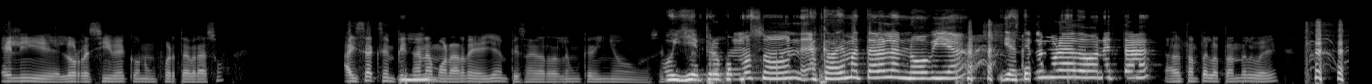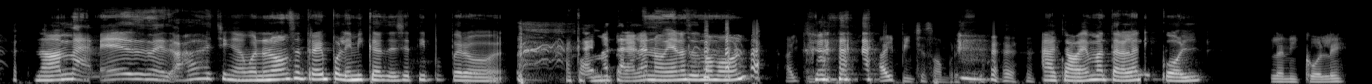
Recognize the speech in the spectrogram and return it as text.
Ellie eh, lo recibe con un fuerte abrazo. Isaac se empieza a enamorar de ella, empieza a agarrarle un cariño Oye, pero. ¿cómo son? Acaba de matar a la novia, ya está enamorado, neta. Ah, están pelotando el güey. No mames, ay, chinga. Bueno, no vamos a entrar en polémicas de ese tipo, pero acaba de matar a la novia, no seas mamón. Ay, pinches, ay, pinches hombres. Acaba de matar a la Nicole. La Nicole.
